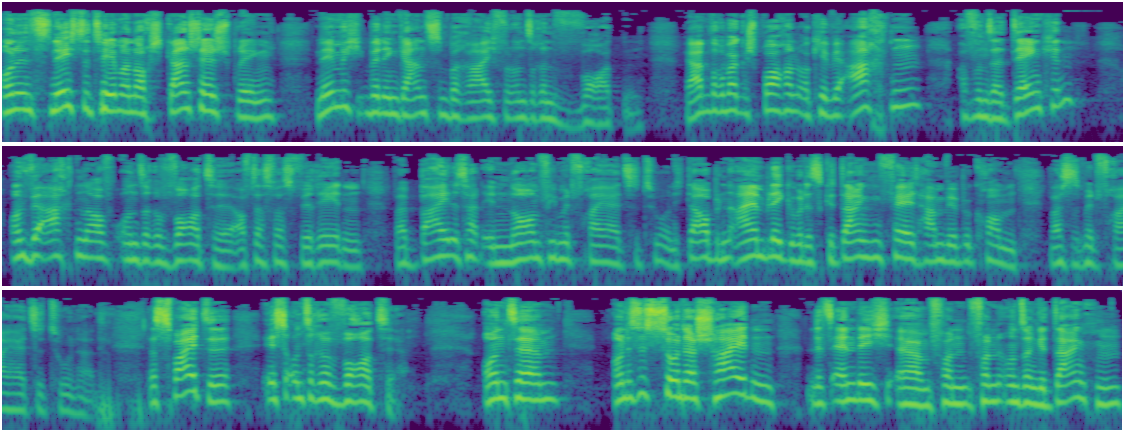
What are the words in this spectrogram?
und ins nächste Thema noch ganz schnell springen, nämlich über den ganzen Bereich von unseren Worten. Wir haben darüber gesprochen, okay, wir achten auf unser Denken und wir achten auf unsere Worte, auf das, was wir reden, weil beides hat enorm viel mit Freiheit zu tun. Ich glaube, einen Einblick über das Gedankenfeld haben wir bekommen, was es mit Freiheit zu tun hat. Das zweite ist unsere Worte. Und ähm, und es ist zu unterscheiden letztendlich ähm, von, von unseren Gedanken.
